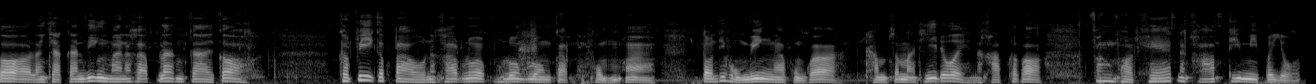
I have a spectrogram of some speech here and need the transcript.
ก็หลังจากการวิ่งมานะครับ ร่างกายก็กระปี้กระเป๋านะครับ รวบรวมรวมกับผมอ่า ตอนที่ผมวิ่งนะผมก็ทำสมาธิด้วยนะครับ แล้วก็ฟังพอดแคสต์นะครับที่มีประโยชน์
